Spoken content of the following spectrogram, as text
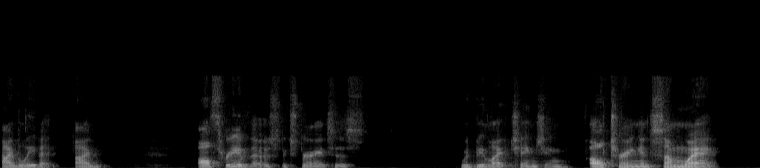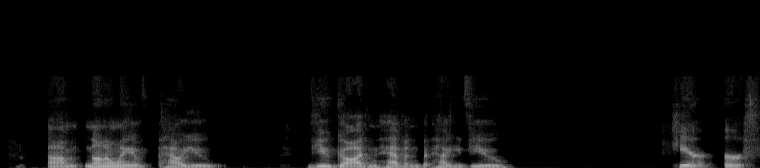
I believe it. I all three of those experiences would be life changing, altering in some way. Um, not only of how you view God in heaven, but how you view here, earth,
